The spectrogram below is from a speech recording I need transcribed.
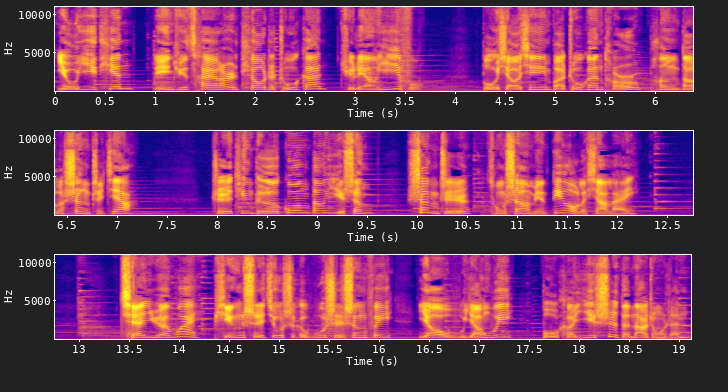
有一天，邻居蔡二挑着竹竿去晾衣服，不小心把竹竿头碰到了圣旨架。只听得“咣当”一声，圣旨从上面掉了下来。钱员外平时就是个无事生非、耀武扬威、不可一世的那种人，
